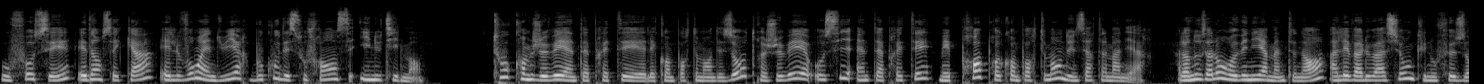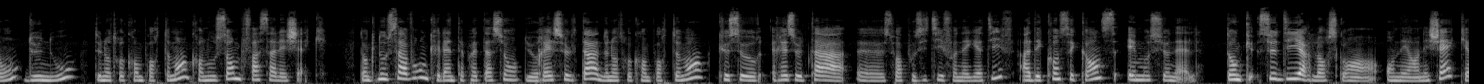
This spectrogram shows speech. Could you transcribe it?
ou faussées, et dans ces cas, elles vont induire beaucoup de souffrances inutilement. Tout comme je vais interpréter les comportements des autres, je vais aussi interpréter mes propres comportements d'une certaine manière. Alors nous allons revenir maintenant à l'évaluation que nous faisons de nous, de notre comportement quand nous sommes face à l'échec. Donc nous savons que l'interprétation du résultat de notre comportement, que ce résultat euh, soit positif ou négatif, a des conséquences émotionnelles. Donc, se dire lorsqu'on est en échec,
